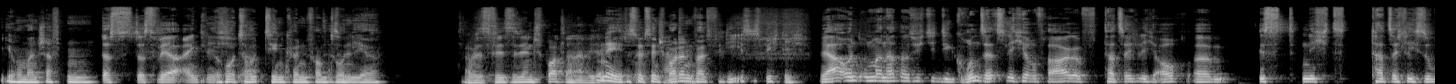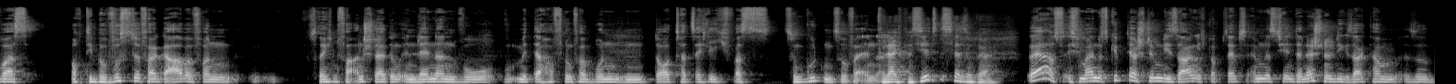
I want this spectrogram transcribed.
ihre Mannschaften das, das wäre eigentlich zurückziehen ja, können vom Turnier. Aber das willst du den Sportlern dann wieder Nee, das willst du den Sportlern, weil für die ist es wichtig. Ja, und, und man hat natürlich die, die grundsätzlichere Frage tatsächlich auch, ähm, ist nicht tatsächlich sowas, auch die bewusste Vergabe von solchen Veranstaltungen in Ländern, wo, wo mit der Hoffnung verbunden, dort tatsächlich was zum Guten zu verändern. Vielleicht passiert es ja sogar. Ja, ich meine, es gibt ja Stimmen, die sagen, ich glaube selbst Amnesty International, die gesagt haben, also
